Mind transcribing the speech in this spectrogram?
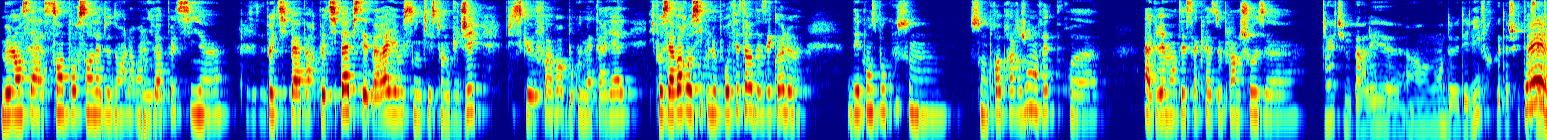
me lancer à 100% là-dedans. Alors on y mm. va petit, euh, petit pas par petit pas. Puis c'est pareil, il y a aussi une question de budget, puisque faut avoir beaucoup de matériel. Il faut savoir aussi que le professeur des écoles euh, dépense beaucoup son, son propre argent en fait pour euh, agrémenter sa classe de plein de choses. Oui, tu me parlais euh, à un moment de, des livres que tu achètes, ouais,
